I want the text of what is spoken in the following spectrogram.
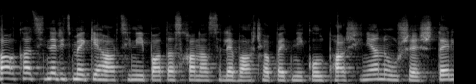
Քաղաքացիներից մեկի հարցինի պատասխան ասել է վարչապետ Նիկոլ Փաշինյանը ու շեշտել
